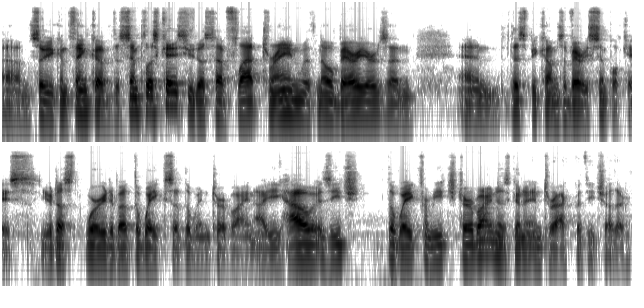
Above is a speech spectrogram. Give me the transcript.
Um, so you can think of the simplest case, you just have flat terrain with no barriers and and this becomes a very simple case. You're just worried about the wakes of the wind turbine, i.e. how is each the wake from each turbine is going to interact with each other.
